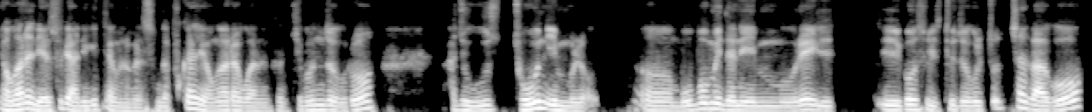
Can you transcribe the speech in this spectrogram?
영화는 예술이 아니기 때문에 그렇습니다. 북한의 영화라고 하는 그 기본적으로 아주 우, 좋은 인물, 어, 모범이 되는 인물의 일, 일거수일투족을 쫓아가고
